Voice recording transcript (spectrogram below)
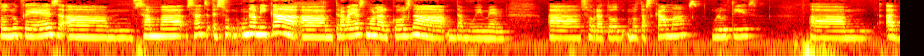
tot el que és uh, samba, saps? És una mica, uh, treballes molt el cos de, de moviment. Uh, sobretot moltes cames, glutis, um, et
